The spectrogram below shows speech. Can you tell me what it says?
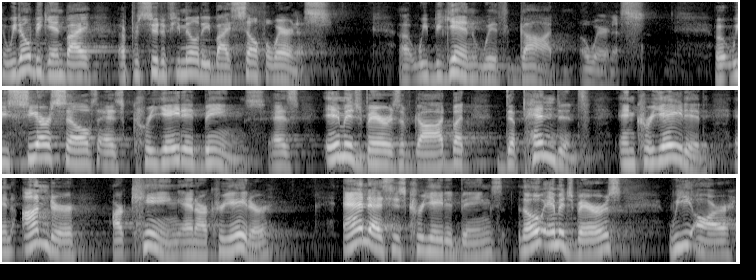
we don't begin by a pursuit of humility by self awareness. Uh, we begin with God awareness. Uh, we see ourselves as created beings, as image bearers of God, but dependent and created and under our King and our Creator. And as His created beings, though image bearers, we are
